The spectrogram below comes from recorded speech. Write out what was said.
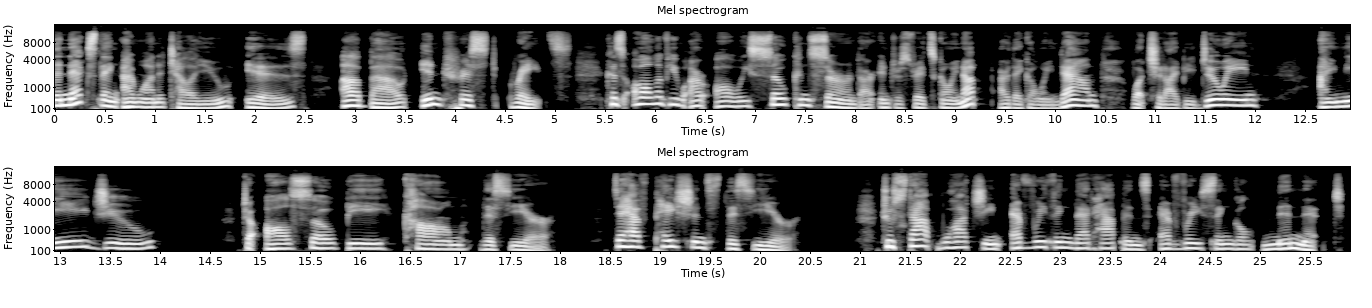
The next thing I want to tell you is about interest rates because all of you are always so concerned. Are interest rates going up? Are they going down? What should I be doing? I need you to also be calm this year, to have patience this year, to stop watching everything that happens every single minute.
